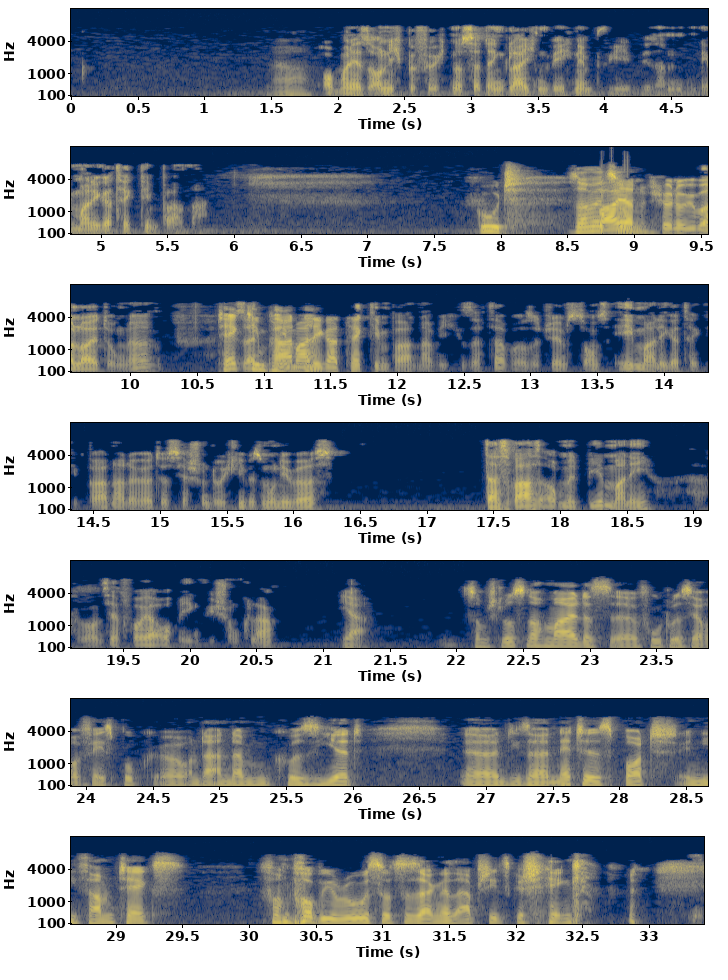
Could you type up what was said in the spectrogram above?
ja. braucht man jetzt auch nicht befürchten, dass er den gleichen Weg nimmt wie, wie sein ehemaliger Tag Team Partner. Gut. Sollen wir War ja eine schöne Überleitung, ne? Tag Team Partner. ehemaliger Tag Team Partner, wie ich gesagt habe. Also James Storms ehemaliger Tag Team Partner. Da hört es ja schon durch, liebes Universe. Das war es auch mit Beer Money. Das war uns ja vorher auch irgendwie schon klar. Ja. Zum Schluss nochmal, das äh, Foto ist ja auch auf Facebook äh, unter anderem kursiert. Äh, dieser nette Spot in die Thumbtacks von Bobby Roos sozusagen das Abschiedsgeschenk.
